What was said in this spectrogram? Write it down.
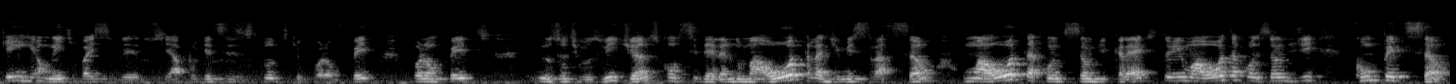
quem realmente vai se beneficiar, porque esses estudos que foram feitos foram feitos nos últimos 20 anos, considerando uma outra administração, uma outra condição de crédito e uma outra condição de competição.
